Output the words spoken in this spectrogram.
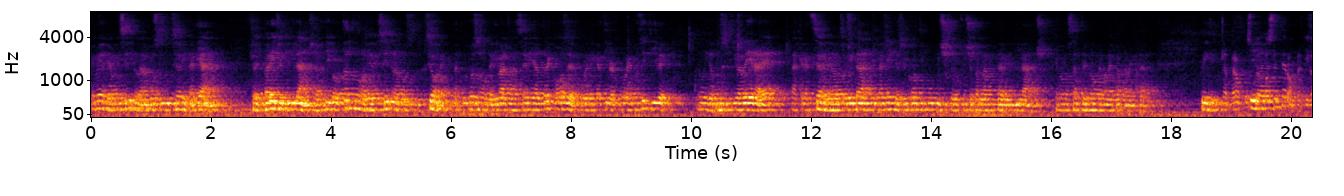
che noi abbiamo inserito nella Costituzione italiana, cioè il pareggio di bilancio, l'articolo 81 l'abbiamo inserito nella Costituzione, da cui poi sono derivate una serie di altre cose, alcune negative, alcune positive, l'unica positiva vera è la creazione di un'autorità indipendente sui conti pubblici dell'ufficio parlamentare di bilancio, che nonostante il nome non è parlamentare. Quindi, no, però scusa, il... posso interromperti? Sì.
